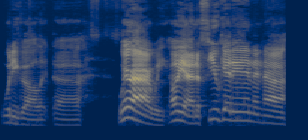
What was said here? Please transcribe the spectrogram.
what do you call it? Uh, where are we? Oh yeah, and a few get in, and uh,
